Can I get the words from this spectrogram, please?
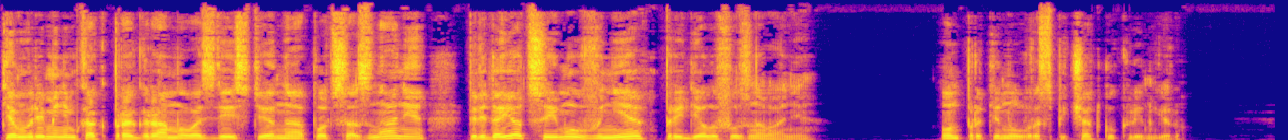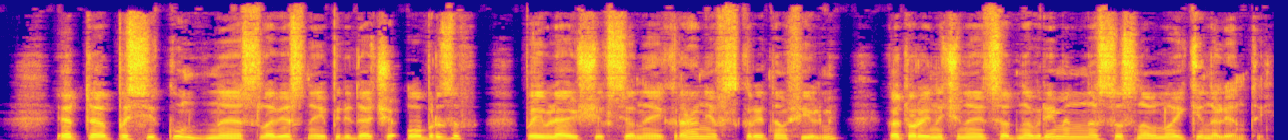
тем временем как программа воздействия на подсознание передается ему вне пределов узнавания. Он протянул распечатку Клингеру. Это посекундная словесная передача образов, появляющихся на экране в скрытом фильме, который начинается одновременно с основной кинолентой.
